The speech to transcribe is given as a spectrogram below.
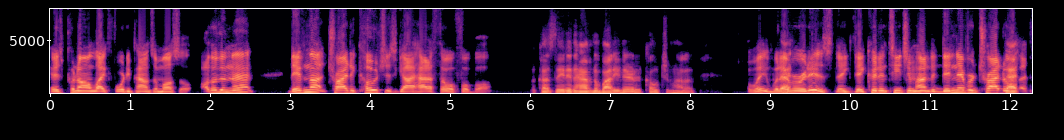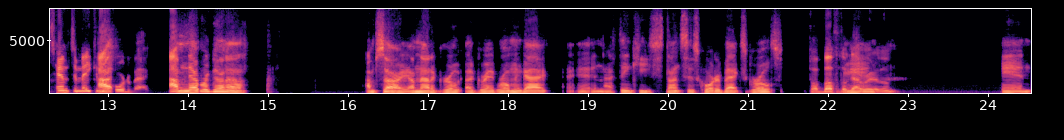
is put on like forty pounds of muscle. Other than that, they've not tried to coach this guy how to throw a football. because they didn't have nobody there to coach him how to. Wait, whatever it is, they they couldn't teach him how to. They never tried to That- attempt to make him a I- quarterback. I'm never gonna. I'm sorry, I'm not a, Gro- a Greg Roman guy, and I think he stunts his quarterback's growth. So Buffalo got Mm. rid of him. And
